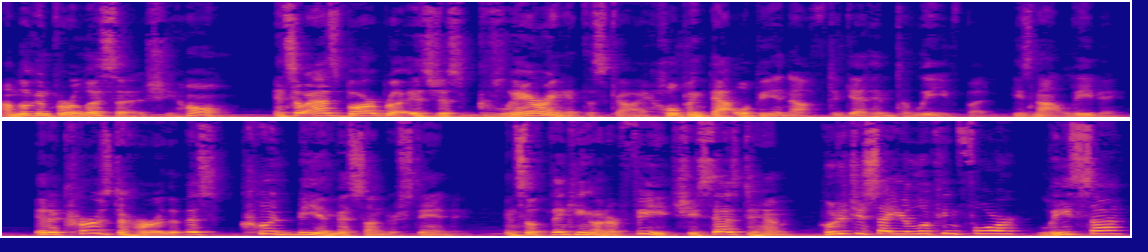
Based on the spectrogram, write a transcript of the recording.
I'm looking for Alyssa. Is she home? And so as Barbara is just glaring at this guy, hoping that will be enough to get him to leave, but he's not leaving it occurs to her that this could be a misunderstanding. And so, thinking on her feet, she says to him, Who did you say you're looking for? Lisa?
